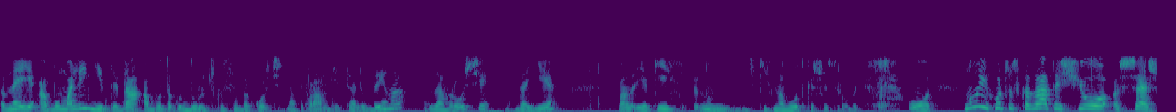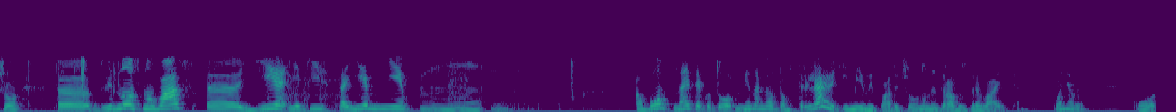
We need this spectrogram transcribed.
в неї або малі діти, да, або таку дурочку себе корчить насправді. Ця людина за гроші здає якісь, ну, якісь наводки щось робить. От. Ну і хочу сказати, що ще що. Е, відносно вас е, є якісь таємні. Або, знаєте, як ото мінометом стріляють і міни падають, що воно не зразу зривається. Поняли? От,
